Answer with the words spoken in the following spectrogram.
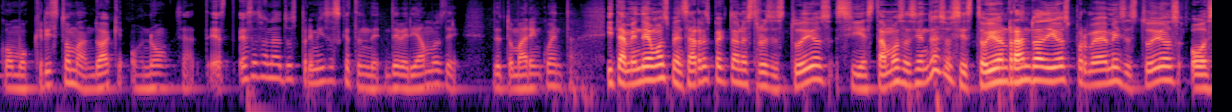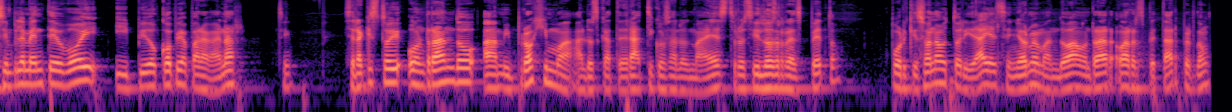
como Cristo mandó a que, o no. O sea, esas son las dos premisas que deberíamos de, tomar en cuenta. Y también debemos pensar respecto a nuestros estudios, si estamos haciendo eso, si estoy honrando a Dios por medio de mis estudios o simplemente voy y pido copia para ganar. ¿sí? ¿Será que estoy honrando a mi prójimo, a los catedráticos, a los maestros y los respeto? porque son autoridad y el Señor me mandó a honrar o a respetar, perdón,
